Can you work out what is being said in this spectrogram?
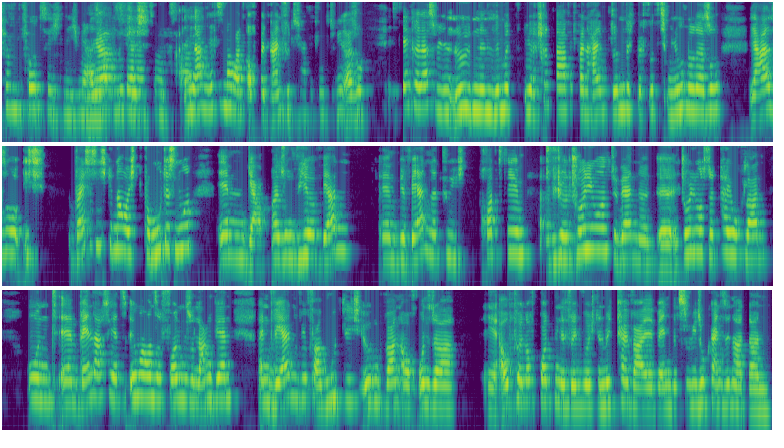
45 nicht mehr. Also Ja, wirklich. Zahl. Ja, letztes Mal war es auch bei 43 hat es funktioniert. Also ich denke, dass wir den irgendeinen Limit überschritten haben, vielleicht bei einer halben Stunde, vielleicht bei 40 Minuten oder so. Ja, also ich weiß es nicht genau, ich vermute es nur. Ähm, ja, also wir werden, ähm, wir werden natürlich trotzdem, also wir entschuldigen uns, wir werden eine äh, Entschuldigungsdatei hochladen. Und ähm, wenn das jetzt immer unsere Folgen so lang werden, dann werden wir vermutlich irgendwann auch unser äh, Aufhören auf Podbean, das werden wir euch dann mitteilen, weil wenn das sowieso keinen Sinn hat, dann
